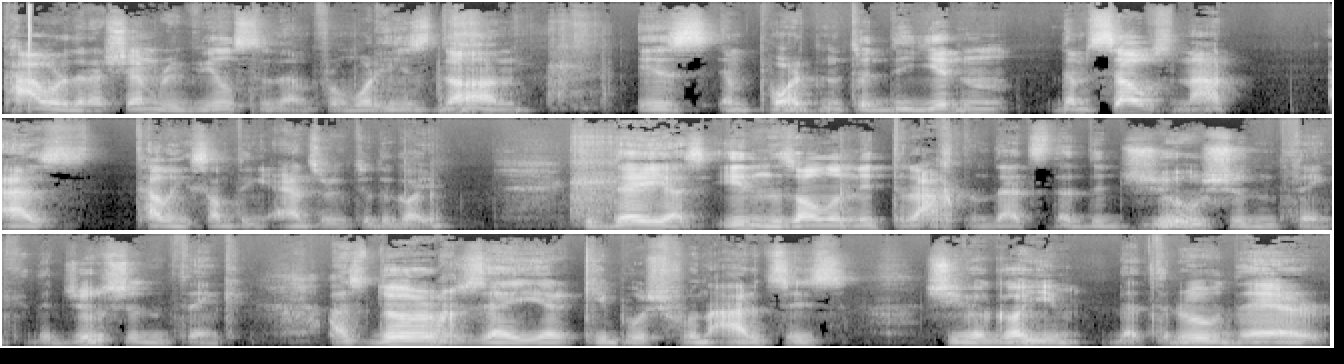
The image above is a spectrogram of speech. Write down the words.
power that Hashem reveals to them from what He's done is important to the Yidden themselves, not as telling something, answering to the goyim. Today, as in Zolon Nitrachten, that's that the Jew shouldn't think. The Jew shouldn't think as durch Zeyer Kibush von Arzis Shiva Goyim, that through their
